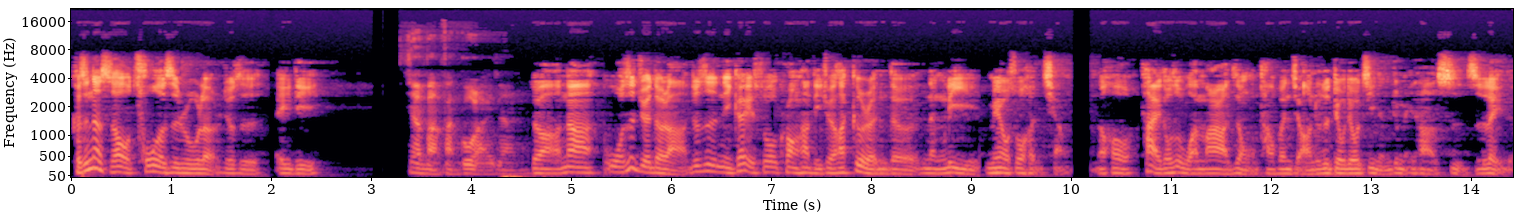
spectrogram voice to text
可是那时候戳的是 Ruler，就是 AD。现在反反过来这样，对啊，那我是觉得啦，就是你可以说 Kron 他的确他个人的能力没有说很强，然后他也都是玩马尔这种糖分角，就是丢丢技能就没他的事之类的。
